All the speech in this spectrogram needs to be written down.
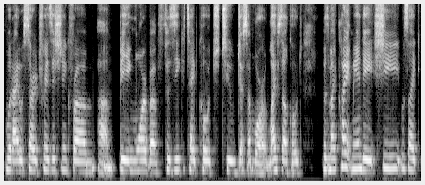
when i started transitioning from um, being more of a physique type coach to just a more lifestyle coach was my client mandate she was like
